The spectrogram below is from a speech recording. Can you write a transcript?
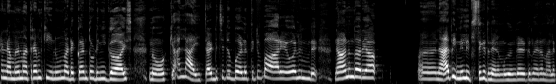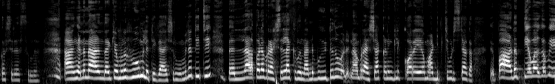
നമ്മൾ മാത്രം കിനു നടക്കാൻ തുടങ്ങി ഗായ്സ് നോക്കി ആ ലൈറ്റ് അടിച്ചിട്ട് വെളുത്തിട്ട് പാറിയ പോലെ ഉണ്ട് ഞാനെന്താ പറയുക ഞാൻ പിന്നെ ലിപ്സ്റ്റിക് ഇട്ടുണ്ടായിരുന്നു മുഖം കഴുകുന്നവരെ നല്ല കുറച്ച് രസമുണ്ട്. അങ്ങനെ ഞാൻ എന്താക്കി നമ്മൾ റൂമിലെത്തി ഗായ്സ് റൂമിലെത്തിയിട്ട് വെള്ളാളെ പോലെ ബ്രഷിലാക്കുന്നുണ്ട് എന്റെ വീട്ടിൽ പോലെ ഞാൻ ബ്രഷ് ആക്കണമെങ്കിൽ കുറേ മടിച്ച് പിടിച്ചിട്ടാക്കാം ഇപ്പം അടത്തിയ വകമേ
